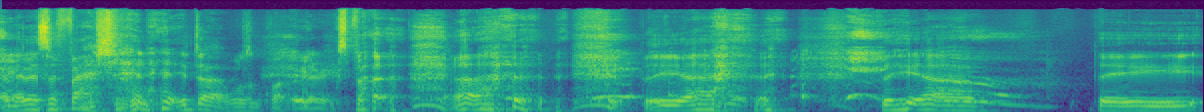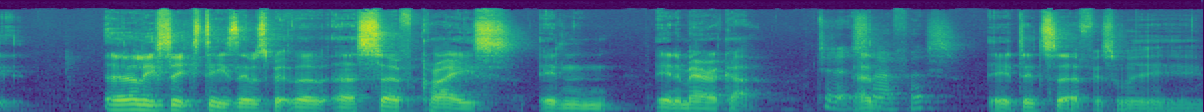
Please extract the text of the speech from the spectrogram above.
And there was a fashion. It uh, wasn't quite the lyrics, but uh, the uh, the uh, the early '60s there was a bit of a, a surf craze in in America. Did it Uh, surface? It did surface. We,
